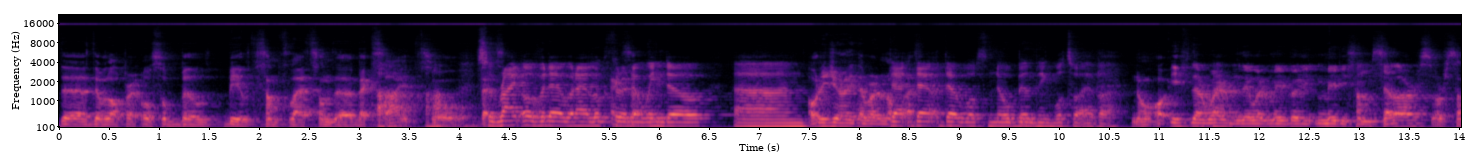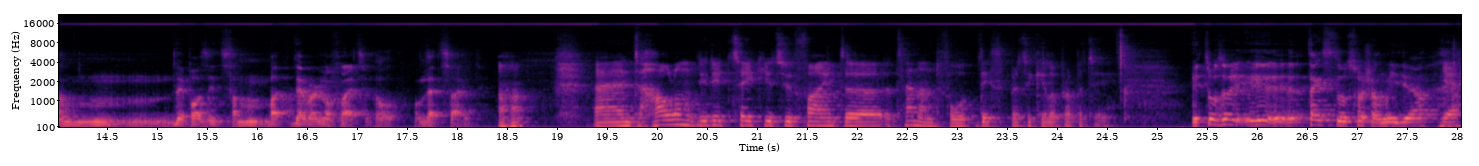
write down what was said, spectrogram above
the developer also built built some flats on the backside. Uh-huh, So, uh-huh. so right over there, when I look through the window, um, originally there were no there, there, there was no building whatsoever. No, or if there were, there were maybe maybe some cellars or some deposits, some, but there were no flats at all on that side. Uh huh. And how long did it take you to find uh, a tenant for this particular property? It was a, uh, thanks to social media, Yeah.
